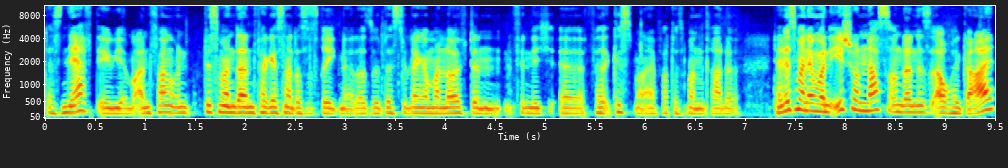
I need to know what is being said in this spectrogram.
das nervt irgendwie am Anfang und bis man dann vergessen hat, dass es regnet. Also desto länger man läuft, dann finde ich, äh, vergisst man einfach, dass man gerade, dann ist man irgendwann eh schon nass und dann ist es auch egal.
